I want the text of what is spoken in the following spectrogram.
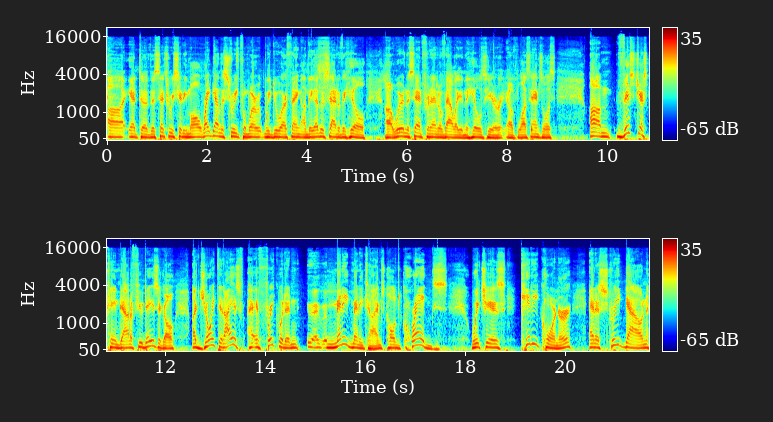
uh, at uh, the Century City Mall, right down the street from where we do our thing on the other side of the hill. Uh, we're in the San Fernando Valley in the hills here of Los Angeles. Um, this just came down a few days ago. A joint that I have frequented uh, many, many times called Craig's, which is kitty corner and a street down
